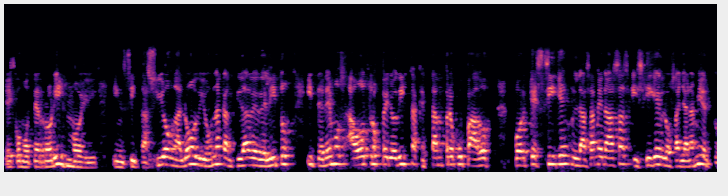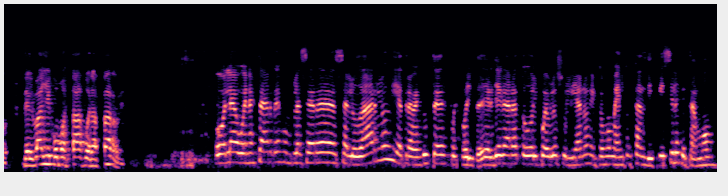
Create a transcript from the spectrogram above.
eh, como terrorismo e incitación al odio, una cantidad de delitos, y tenemos a otros periodistas que están preocupados porque siguen las amenazas y siguen los allanamientos. Del Valle, ¿cómo estás? Buenas tardes. Hola, buenas tardes. Un placer eh, saludarlos y a través de ustedes, pues poder llegar a todo el pueblo zuliano en estos momentos tan difíciles que estamos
